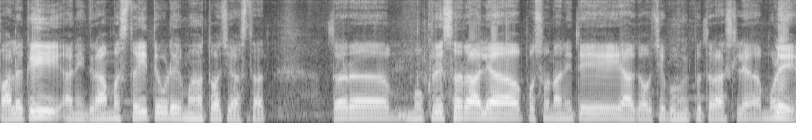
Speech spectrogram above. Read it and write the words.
पालकही आणि ग्रामस्थही तेवढे महत्त्वाचे असतात. तर मोकरे मोखरे सर आल्यापासून आणि ते या गावचे भूमिपुत्र असल्यामुळे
